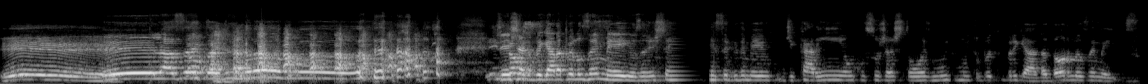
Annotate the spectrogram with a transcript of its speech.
Ele acertou de novo! então, gente, obrigada pelos e-mails. A gente tem recebido e-mail de carinho, com sugestões. Muito, muito, muito obrigada. Adoro meus e-mails.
